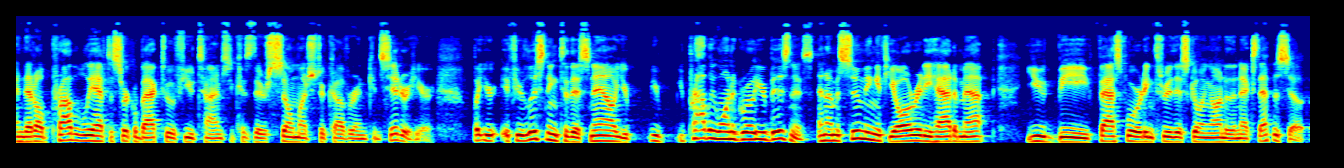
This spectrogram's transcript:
and that I'll probably have to circle back to a few times because there's so much to cover and consider here. But you're, if you're listening to this now, you you probably want to grow your business, and I'm assuming if you already had a map, you'd be fast forwarding through this, going on to the next episode.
